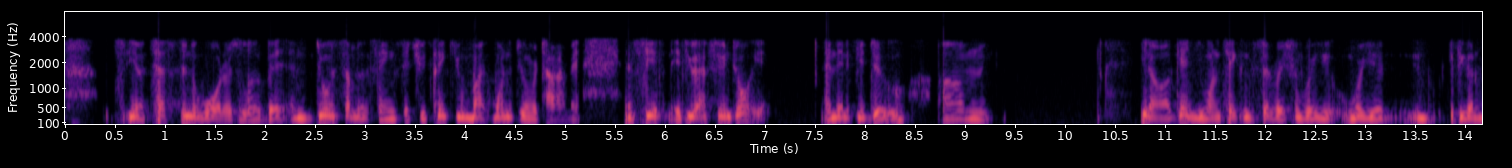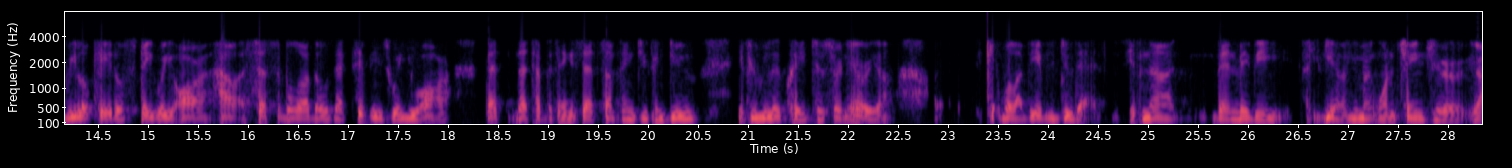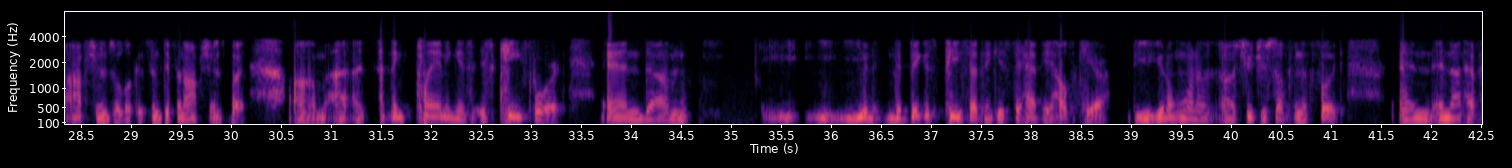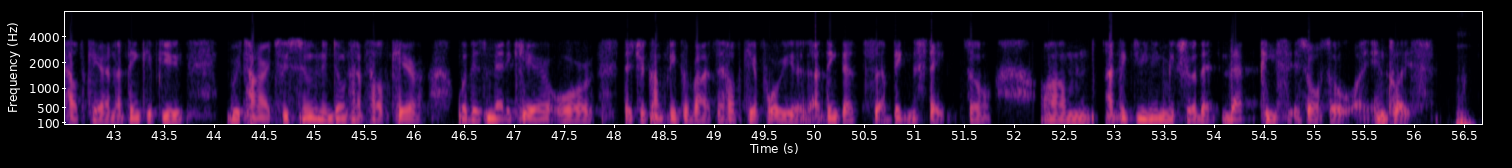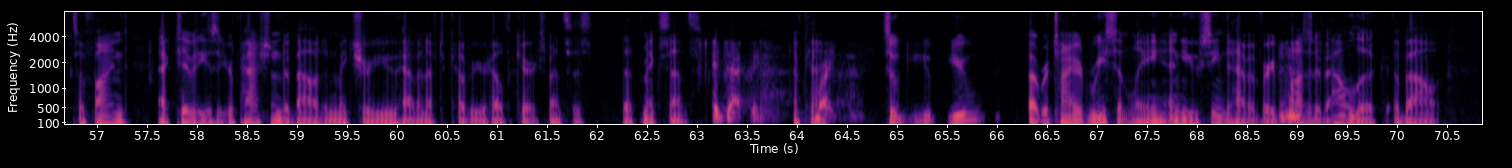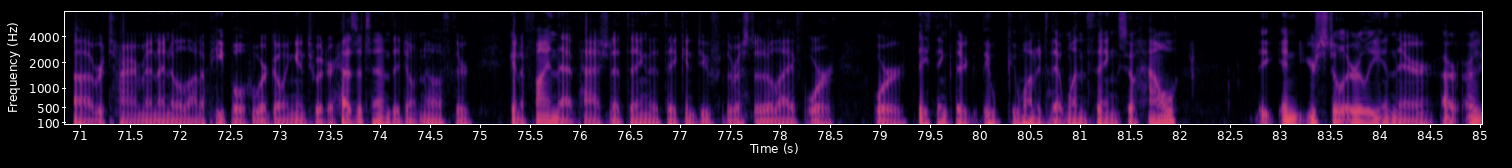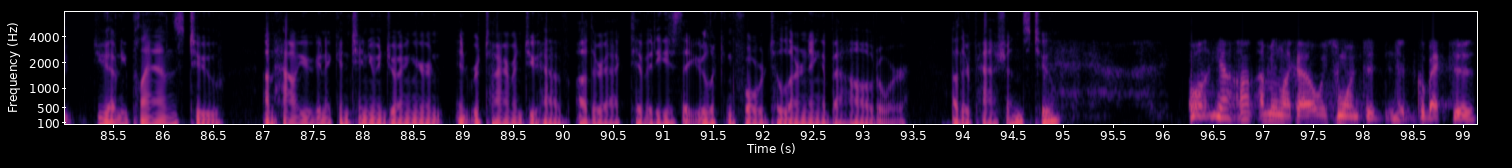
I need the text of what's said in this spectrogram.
you know, testing the waters a little bit and doing some of the things that you think you might want to do in retirement, and see if if you actually enjoy it. And then if you do, um, you know, again, you want to take into consideration where you where you if you're going to relocate or stay where you are, how accessible are those activities where you are? That that type of thing. Is that something you can do if you relocate to a certain area? Will I be able to do that? If not, then maybe you know you might want to change your, your options or look at some different options. But um, I, I think planning is, is key for it, and um, you, you, the biggest piece I think is to have your health care. You, you don't want to uh, shoot yourself in the foot and and not have health care. And I think if you retire too soon and don't have health care, whether it's Medicare or that your company provides the health care for you, I think that's a big mistake. So um, I think you need to make sure that that piece is also in place. Hmm. So find activities that you're passionate about and make sure you have enough to cover your health care expenses. That makes sense. Exactly. Okay. Right. So you you uh, retired recently, and you seem to have a very mm-hmm. positive outlook about uh, retirement. I know a lot of people who are going into it are hesitant. They don't know if they're going to find that passionate thing that they can do for the rest of their life, or or they think they they want to do that one thing. So how? And you're still early in there. Are, are do you have any plans to on how you're going to continue enjoying your in retirement? Do you have other activities that you're looking forward to learning about, or other passions too? Well, yeah. I mean, like I always wanted to go back to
